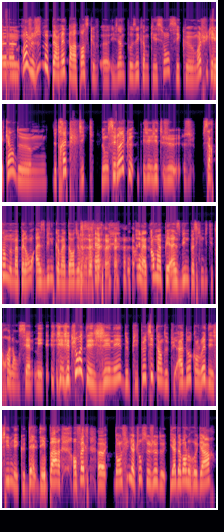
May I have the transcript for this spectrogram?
euh, moi, je veux juste me permettre par rapport à ce que euh, il vient de poser comme question, c'est que moi, je suis quelqu'un de, de très pudique. Donc c'est vrai que j'ai, je, je, certains me m'appelleront Asbin comme adore dire mon frère. mon frère, il adore m'appeler Asbin parce qu'il me dit t'es trop à l'ancienne. Mais j'ai toujours été gênée depuis petite, hein, depuis ado, quand je voyais des films et que dès le départ, en fait, euh, dans le film, il y a toujours ce jeu de, il y a d'abord le regard,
